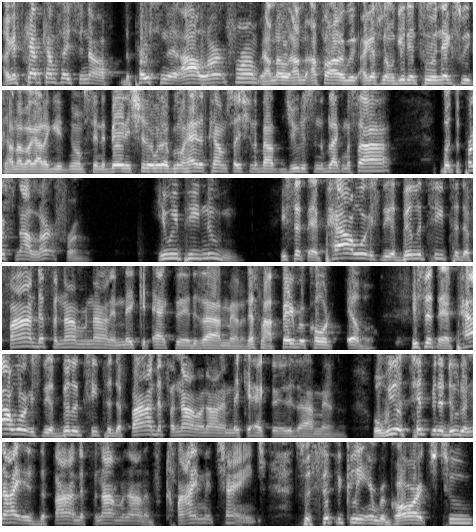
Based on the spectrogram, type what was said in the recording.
I guess cap conversation off. The person that I learned from, I know, I, I thought, we, I guess we're gonna get into it next week. I know I gotta get, you know, I'm saying the bed and shit or whatever. We're gonna have this conversation about Judas and the Black Messiah. But the person I learned from, Huey P. Newton, he said that power is the ability to define the phenomenon and make it act in a desired manner. That's my favorite quote ever. He said that power is the ability to define the phenomenon and make it act in a desired manner. What we're attempting to do tonight is define the phenomenon of climate change, specifically in regards to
